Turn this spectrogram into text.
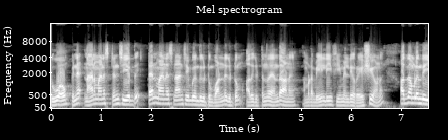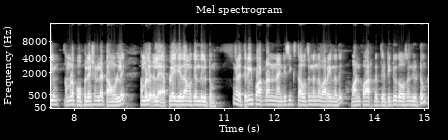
two ആവും. പിന്നെ നയൻ മൈനസ് ടെൻ ചെയ്യരുത്. ടെൻ മൈനസ് നയൻ ചെയ്യുമ്പോൾ എന്ത് കിട്ടും? വണ്ണ് കിട്ടും. അത് കിട്ടുന്നത് എന്താണ്? നമ്മുടെ മെയിലിന്റെയും ഫീമെയിലിന്റെയും റേഷ്യോ ആണ്. അത് നമ്മൾ എന്ത് ചെയ്യും? നമ്മുടെ പോപ്പുലേഷനിലെ ടൗണിൽ നമ്മൾ അല്ലേ അപ്ലൈ ചെയ്താൽ നമുക്ക് എന്ത് കിട്ടും? അല്ലേ ത്രീ പാർട്ടാണ് നയന്റി സിക്സ് തൗസൻഡ് എന്ന് പറയുന്നത്. One part thirty two thousand കിട്ടും.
